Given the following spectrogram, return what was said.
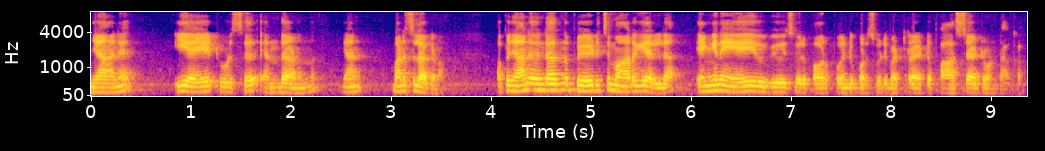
ഞാൻ ഈ ഐ ഐ ടൂൾസ് എന്താണെന്ന് ഞാൻ മനസ്സിലാക്കണം. അപ്പോൾ ഞാൻ ഇതിന്റെ അകത്ത് നിന്ന് പേടിച്ച് മാറുകയല്ല എങ്ങനെ എ ഐ ഉപയോഗിച്ച് ഒരു പവർ പോയിന്റ് കുറച്ചുകൂടി ബെറ്റർ ആയിട്ട് ഫാസ്റ്റ് ആയിട്ട് ഉണ്ടാക്കാം.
